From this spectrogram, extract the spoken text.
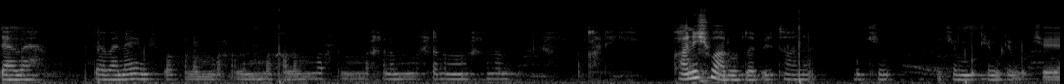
Deve. Deve neymiş bakalım bakalım bakalım bakalım bakalım bakalım bakalım. Kaniş. Kaniş var orada bir tane. Bu kim? Bu kim? Bu kim? Kim? Bu kim?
